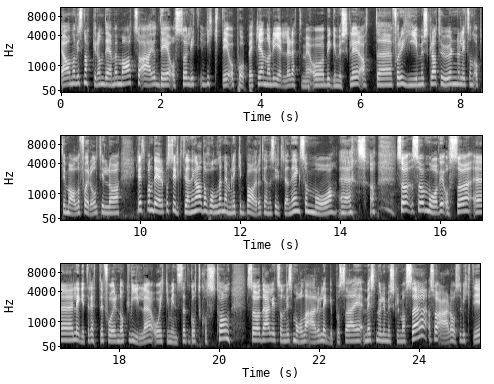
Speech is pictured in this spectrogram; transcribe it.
Ja, når vi snakker om det med mat, så er jo det også litt viktig å påpeke når det gjelder dette med å bygge muskler, at uh, for å gi muskulaturen litt sånn optimale forhold til å respondere på styrketreninga, det holder nemlig ikke bare å trene styrketrening, så må, uh, så, så, så, må vi også uh, legge til rette for nok hvile og ikke minst et godt kosthold. Så det er litt sånn hvis målet er å legge på seg mest mulig muskelmasse, så er det også viktig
